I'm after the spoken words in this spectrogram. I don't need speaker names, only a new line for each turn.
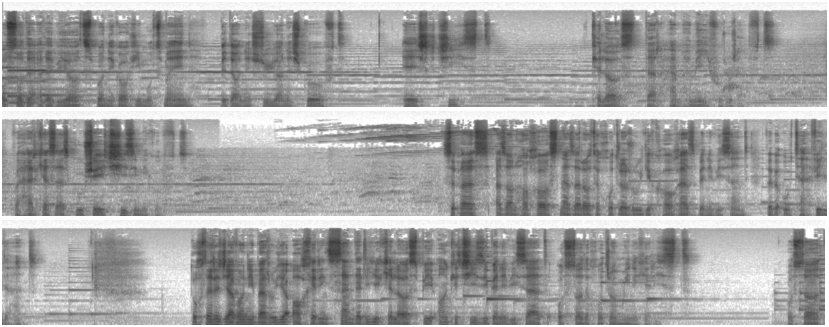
استاد ادبیات با نگاهی مطمئن به دانشجویانش گفت عشق چیست؟ کلاس در هم همه ای فرو رفت و هر کس از گوشه چیزی می گفت سپس از آنها خواست نظرات خود را روی کاغذ بنویسند و به او تحویل دهند دختر جوانی بر روی آخرین صندلی کلاس بی آنکه چیزی بنویسد استاد خود را مینگریست. استاد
